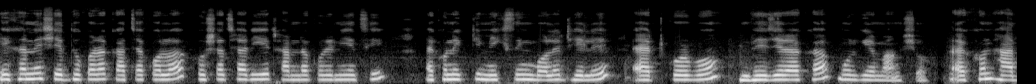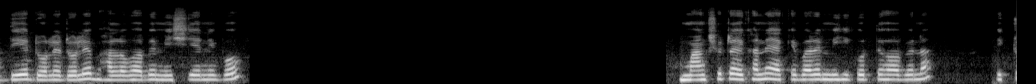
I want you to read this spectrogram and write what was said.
এখানে সেদ্ধ করা কাঁচা কলা খোসা ছাড়িয়ে ঠান্ডা করে নিয়েছি। এখন একটি মিক্সিং বলে ঢেলে অ্যাড করব ভেজে রাখা মুরগির মাংস। এখন হাত দিয়ে ডলে ডলে ভালোভাবে মিশিয়ে নিব। মাংসটা এখানে একেবারে মিহি করতে হবে না। একটু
